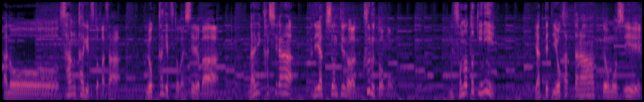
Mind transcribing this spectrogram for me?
あのー、3ヶ月とかさ6ヶ月とかしてれば何かしらリアクションっていうのが来ると思う。その時にやっててよかったなって思うし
